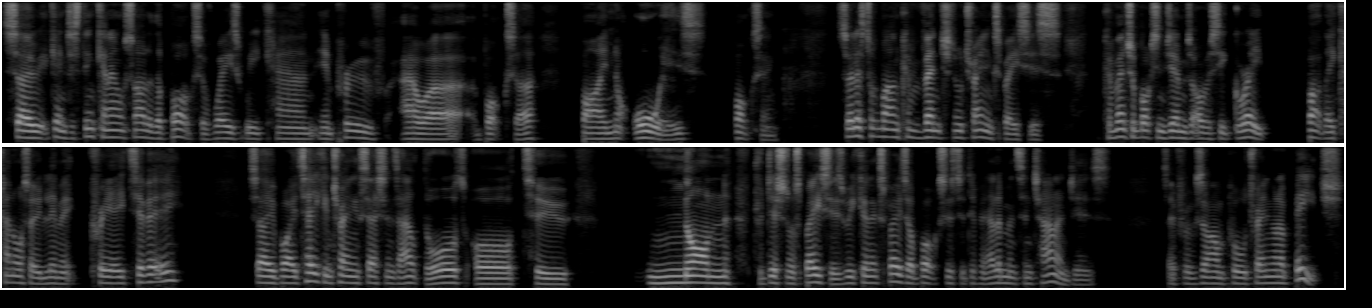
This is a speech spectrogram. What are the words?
So again, just thinking outside of the box of ways we can improve our boxer by not always boxing. So let's talk about unconventional training spaces. Conventional boxing gyms are obviously great, but they can also limit creativity. So by taking training sessions outdoors or to non traditional spaces, we can expose our boxers to different elements and challenges. So, for example, training on a beach.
